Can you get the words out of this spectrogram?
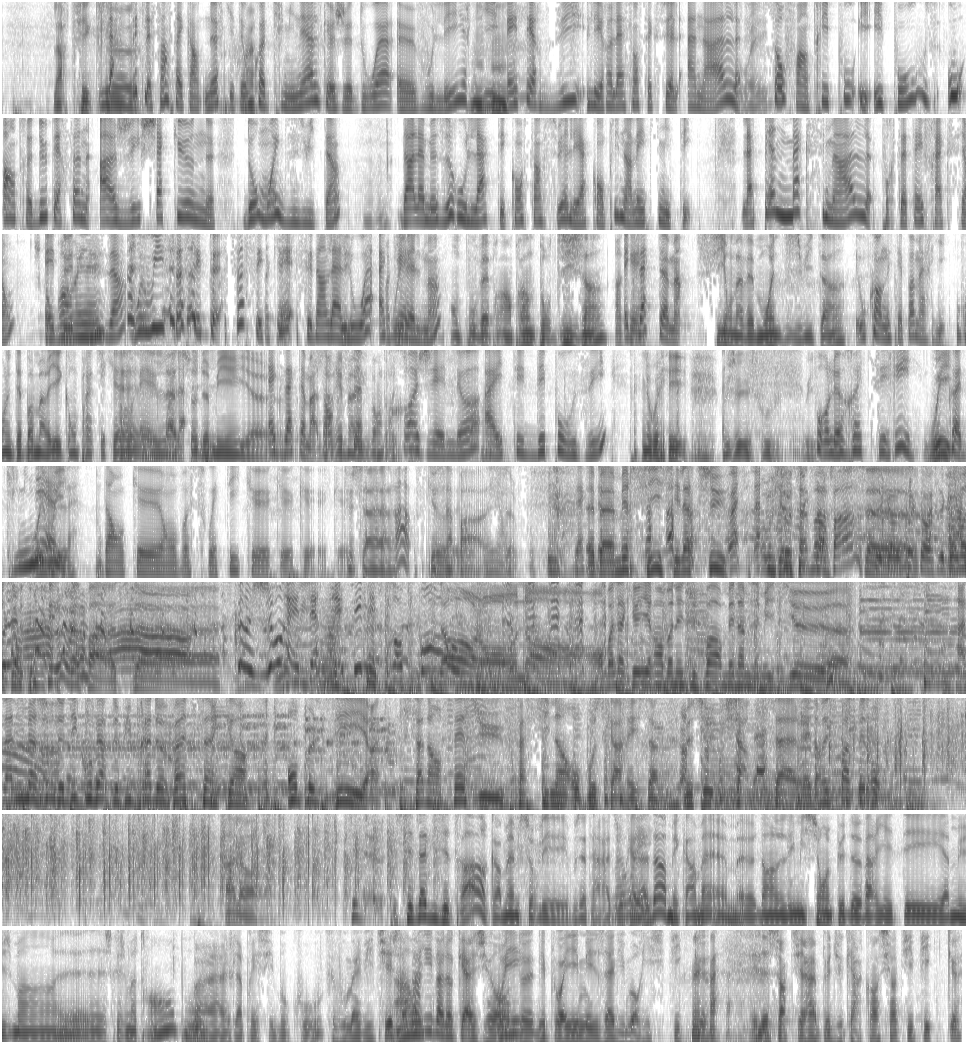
L'article. L'article 159 qui était au Code criminel que je dois euh, vous lire, qui interdit les relations sexuelles anales, Oui. sauf entre époux et épouse ou entre deux personnes âgées chacune d'au moins 18 ans, dans la mesure où l'acte est consensuel et accompli dans l'intimité. La peine maximale pour cette infraction est de rien. 10 ans. Oui, oui, ça c'est ça c'était c'est dans la C'est- loi actuellement. On pouvait en prendre pour 10 ans. Exactement. si on avait moins de 18 ans Ou qu'on n'était pas marié. ou qu'on n'était pas marié et qu'on Et pratiquait qu'on- euh, la voilà. sodomie. euh, Exactement. Donc, ce projet-là a été déposé Oui. Je- je- oui. pour le retirer du Oui. code criminel. Oui, oui. Donc, euh, on va souhaiter que, que, que, que, Que ça- passe. que là. ça passe. Voyons, c'est- c'est exactement. Eh ben merci, c'est là-dessus que ça marche. passe. C'est comme ça comme que ça passe. Euh, Toujours interpréter mes propos. Non, non, non. On va l'accueillir en bonne et due forme, mesdames et messieurs. euh, À l'animation de découverte depuis près de 25 ans, on peut le dire, ça n'en fait du fascinant au pouce carré, ça. Monsieur Charles Serre est dans l'espace Pedro. Alors, c'est de la visite rare quand même sur les. Vous êtes à Radio-Canada, mais quand même, euh, dans l'émission un peu de variété, amusement. euh, Est-ce que je me trompe? ou- Ben, je l'apprécie beaucoup que vous m'invitiez. Ça Ah oui? m'arrive à l'occasion Oui. de déployer mes ailes humoristiques et de sortir un peu du carcan scientifique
